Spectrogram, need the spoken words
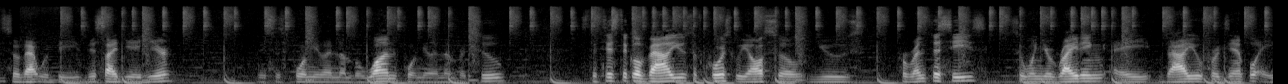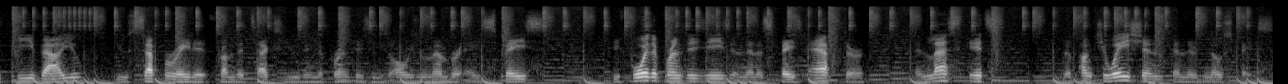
So that would be this idea here. This is formula number one, formula number two. Statistical values, of course, we also use parentheses. So when you're writing a value, for example, a p-value, you separate it from the text using the parentheses. Always remember a space before the parentheses and then a space after. Unless it's the punctuation, then there's no space.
